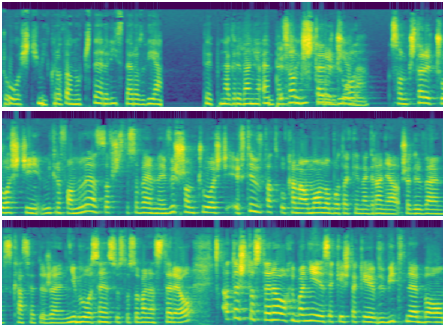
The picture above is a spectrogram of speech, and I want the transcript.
Czułość mikrofonu 4 lista rozwijana. Typ nagrywania MP3 Są lista cztery, rozwijana. czuło, są cztery czułości mikrofonu. Ja zawsze stosowałem najwyższą czułość. W tym wypadku kanał mono, bo takie nagrania przegrywałem z kaset, że nie było sensu stosowania stereo. A też to stereo chyba nie jest jakieś takie wybitne, bo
